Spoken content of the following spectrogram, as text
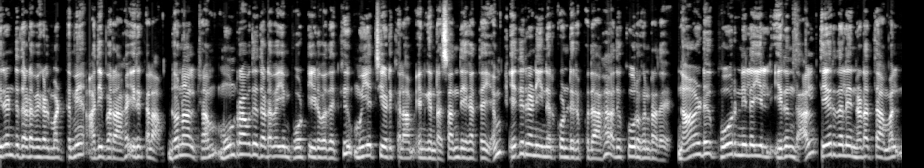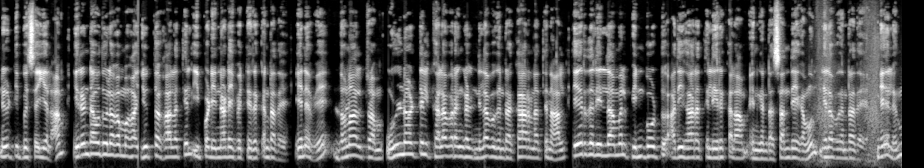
இரண்டு தடவைகள் மட்டுமே அதிபராக இருக்கலாம். டொனால்ட் ட்ரம்ப் மூன்றாவது தடவையும் போட்டியிடுவதற்கு முயற்சி எடுக்கலாம் என்கின்ற சந்தேகத்தையும் எதிரணியினர் கொண்டிருப்பதாக அது கூறுகின்றது. நாடு போர் நிலையில் இருந்தால் தேர்தலை நடத்தாமல் நீட்டிப்பு செய்யலாம். இரண்டாவது உலக மகா யுத்த காலத்தில் இப்படி நடைபெற்றிருக்கின்றது. எனவே டொனால்ட் ட்ரம்ப் உள்நாட்டில் கலவரங்கள் நிலவுகின்ற காரணத்தினால் தேர்தல் இல்லாமல் பின்போட்டு அதிகாரத்தில் இருக்கலாம் என்கின்ற சந்தேகமும் நிலவுகின்றது. மேலும்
